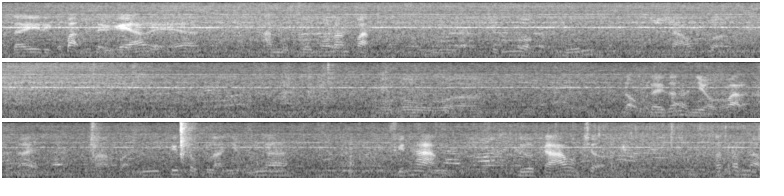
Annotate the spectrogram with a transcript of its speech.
Ở đây thì các bạn có thể ghé để ờ, ăn một số món ăn vặt. Như trứng luộc bún cháo phở ô tô ờ, đậu ở đây rất là nhiều các bạn ạ. Đấy và vẫn tiếp tục là những ờ, chuyến hàng đưa cá vào chợ. Rất tấp nập.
